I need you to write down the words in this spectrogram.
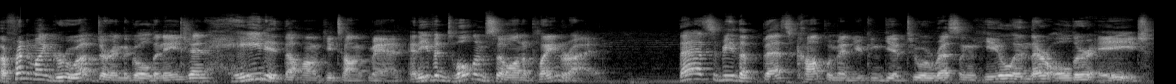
A friend of mine grew up during the Golden Age and hated the honky tonk man, and even told him so on a plane ride. That has to be the best compliment you can give to a wrestling heel in their older age.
